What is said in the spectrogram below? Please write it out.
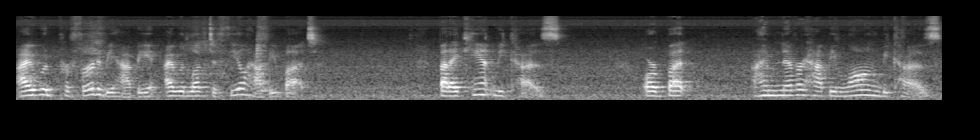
I would prefer to be happy. I would love to feel happy, but but I can't because or but I'm never happy long because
